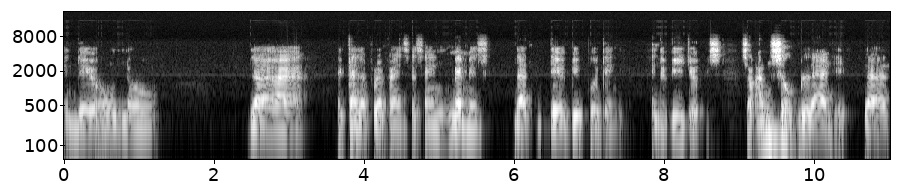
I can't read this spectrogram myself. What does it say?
and they all know the, the kind of references and memes that they'll be putting in the videos. So I'm so glad that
